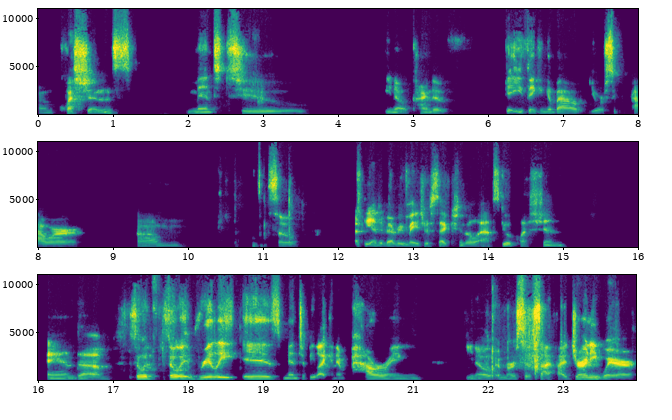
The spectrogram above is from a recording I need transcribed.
um, questions meant to, you know, kind of get you thinking about your superpower. Um, so at the end of every major section, they'll ask you a question. And um, so it so it really is meant to be like an empowering, you know, immersive sci-fi journey where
